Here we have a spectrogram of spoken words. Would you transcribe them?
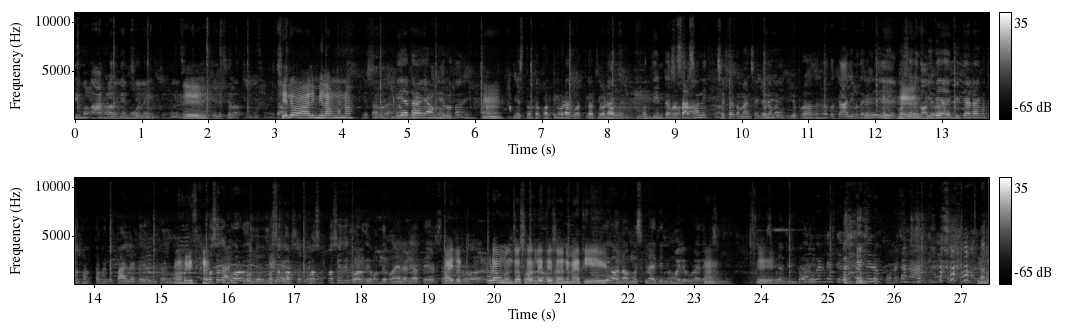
ए। सेलो अलिक मिलाउनु न। मेरो त नि। यस्तो त कतिवटा कति कतिवटा तिनवटा प्रशासनिक क्षेत्रको तपाईँ। यो प्रशासनमा त गाली मात्रै विद्यालयको त तपाईँ त पाइलटै हो नि त कसैले पाइलट गर्दै भन्दो पाइलटलाई। त हेर्छ। पाइलट उडाउनुहुन्छ सरले त्यसो भने माथि। मुस्कुराइदिनु। मैले उडाइदिएको छु नि। ए। मेरो फोटो चाहिँ नहालिदिनु ल ल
